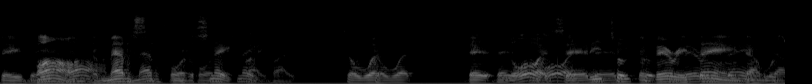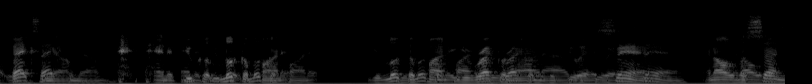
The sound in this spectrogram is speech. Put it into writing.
the, the, balm, the medicine, medicine for the snake, snake bite. bite. So what, so what the, the Lord, Lord said, said, He took, the, very thing, thing that was vexing them, them and if you could look upon it, you look, you upon, it, you recognize, that you had sinned, and all of a sudden,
